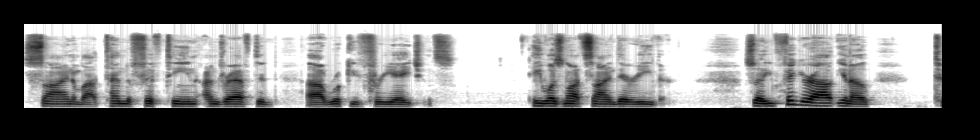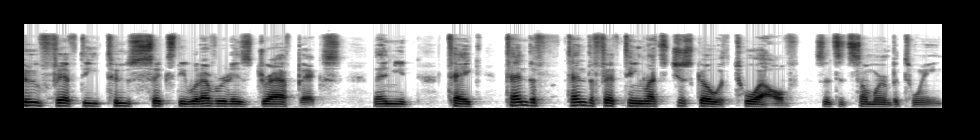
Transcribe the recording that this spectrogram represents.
sign about 10 to 15 undrafted uh, rookie free agents. He was not signed there either. So you figure out, you know, 250, 260, whatever it is, draft picks. Then you take 10 to 10 to 15. Let's just go with 12 since it's somewhere in between.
